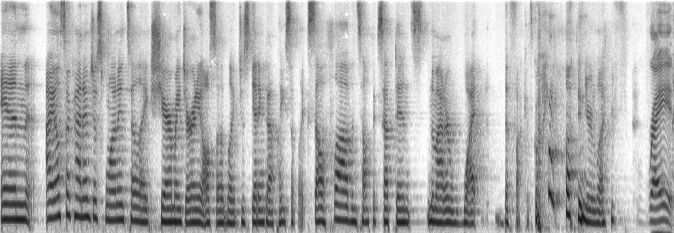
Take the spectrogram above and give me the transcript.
And I also kind of just wanted to like share my journey also of like just getting to that place of like self love and self acceptance, no matter what the fuck is going on in your life. Right,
